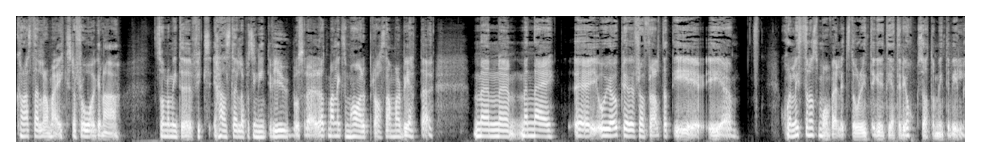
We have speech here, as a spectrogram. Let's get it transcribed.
kunna ställa de här extra frågorna som de inte fick han ställa på sin intervju och sådär. Att man liksom har ett bra samarbete. Men, eh, men nej, eh, och jag upplever framförallt att det är, är journalisterna som har väldigt stor integritet i det också, att de inte vill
